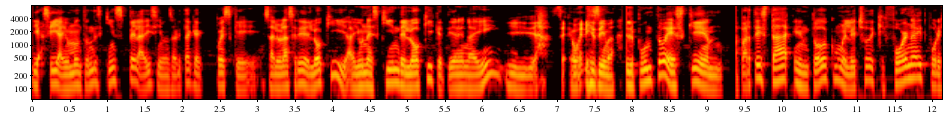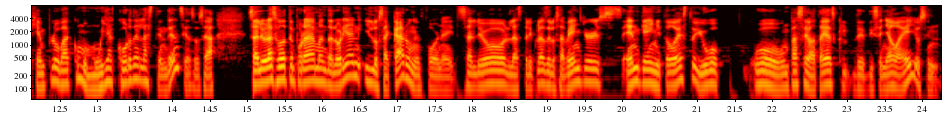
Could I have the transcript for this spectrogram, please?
Y así, hay un montón de skins peladísimas. Ahorita que, pues, que salió la serie de Loki, hay una skin de Loki que tienen ahí y ah, se ve buenísima. El punto es que, mm, aparte está en todo como el hecho de que Fortnite, por ejemplo, va como muy acorde a las tendencias. O sea, salió la segunda temporada de Mandalorian y lo sacaron en Fortnite. Salió las películas de los Avengers, Endgame y todo esto y hubo hubo un pase de batallas diseñado a ellos en,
